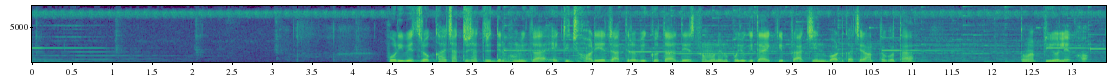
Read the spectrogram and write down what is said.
পরিবেশ রক্ষায় ছাত্রছাত্রীদের ভূমিকা, একটি ঝড়ের রাতের অভিজ্ঞতা, দেশ ভ্রমণের উপযোগিতা, একটি প্রাচীন বটগাছের আত্মকথা। তোমার প্রিয় লেখক।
